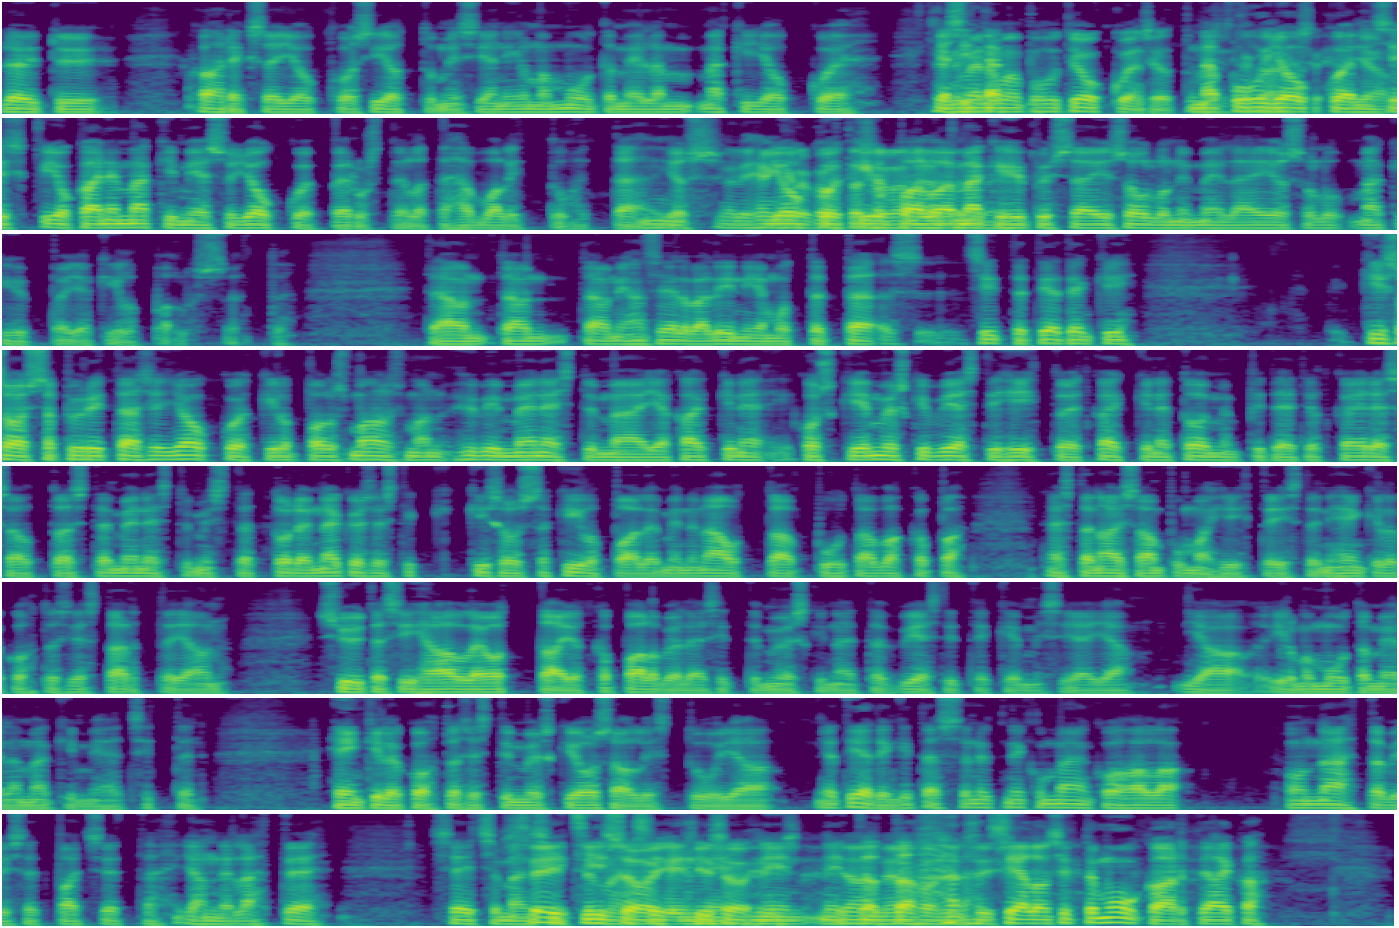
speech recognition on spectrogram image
löytyy kahdeksan joukkoa sijoittumisia, niin ilman muuta meillä mäkijoukkue ja, ja nimenomaan puhut joukkueen sijoittumisesta. Mä puhun joukkueen, niin siis jokainen mäkimies on joukkueperusteella tähän valittu. Että mm, jos joukkuekilpailua mäkihypyssä ei olisi ollut, niin meillä ei olisi ollut mäkihyppäjiä kilpailussa. Että tämä, on, tämä, on, tämä on ihan selvä linja, mutta että sitten tietenkin kisoissa pyritään siinä joukkuekilpailussa mahdollisimman hyvin menestymään ja kaikki ne, koskien myöskin viestihiihtoja, että kaikki ne toimenpiteet, jotka edesauttaa sitä menestymistä, todennäköisesti kisoissa kilpaileminen auttaa. Puhutaan vaikkapa näistä naisampumahiihtäjistä, niin henkilökohtaisia startteja on syytä siihen alle ottaa, jotka palvelee sitten myöskin näitä viestitekemisiä ja, ja ilman muuta meillä mäkimiehet sitten henkilökohtaisesti myöskin osallistuu ja, ja tietenkin tässä nyt niin kuin mäen kohdalla on nähtävissä, että paitsi että Janne lähtee seitsemän kisoihin, kisoihin, niin, niin, niin tota, siis. siellä on sitten muu kaarti aika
